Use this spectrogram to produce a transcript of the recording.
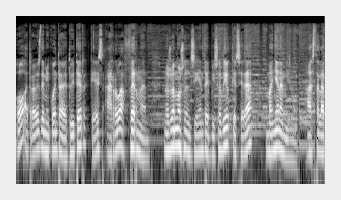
o a través de mi cuenta de Twitter que es arroba fernan. Nos vemos en el siguiente episodio que será mañana mismo. Hasta la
